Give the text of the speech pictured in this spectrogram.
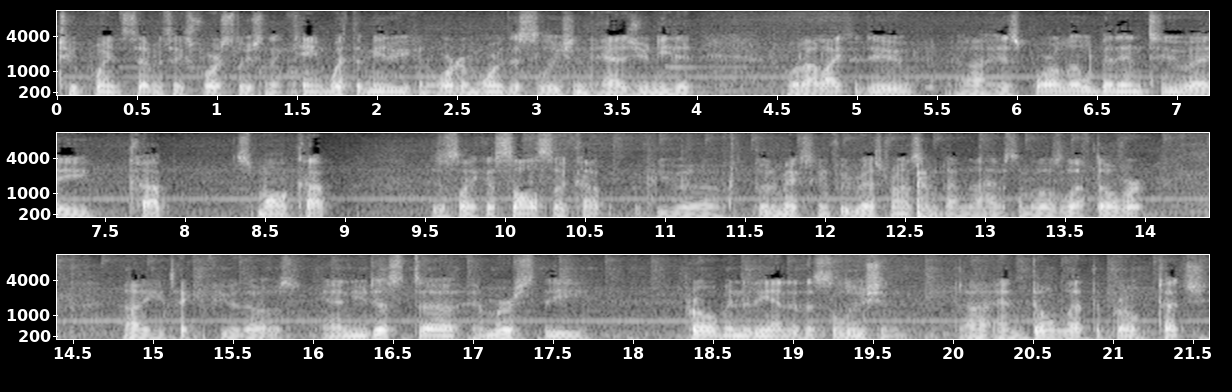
2.764 solution that came with the meter. You can order more of this solution as you need it. What I like to do uh, is pour a little bit into a cup, small cup, this is like a salsa cup. If you uh, go to Mexican food restaurants, sometimes they'll have some of those left over. Uh, you take a few of those, and you just uh, immerse the probe into the end of the solution, uh, and don't let the probe touch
